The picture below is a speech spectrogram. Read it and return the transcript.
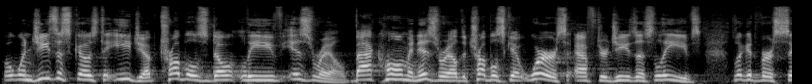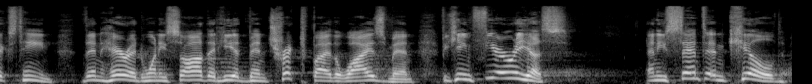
But when Jesus goes to Egypt, troubles don't leave Israel. Back home in Israel, the troubles get worse after Jesus leaves. Look at verse 16. Then Herod, when he saw that he had been tricked by the wise men, became furious. And he sent and killed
